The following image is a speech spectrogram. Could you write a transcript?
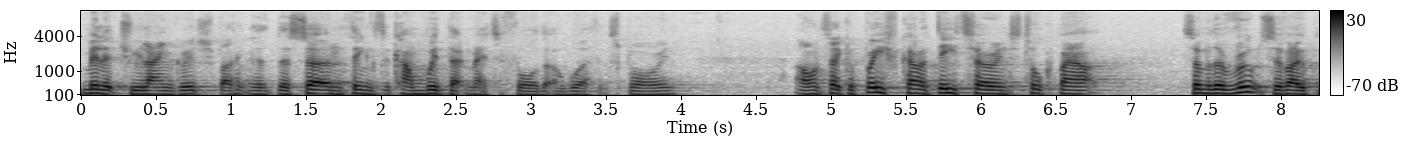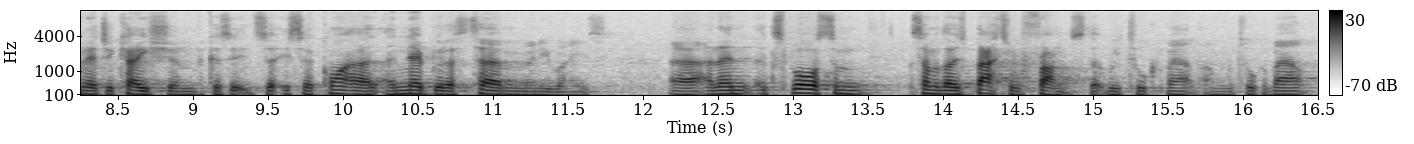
military language, but I think there's, there's certain things that come with that metaphor that are worth exploring. I want to take a brief kind of detour into talk about some of the roots of open education because it's a, it's a quite a, a nebulous term in many ways, uh, and then explore some, some of those battle fronts that we talk about, I'm going to talk about,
